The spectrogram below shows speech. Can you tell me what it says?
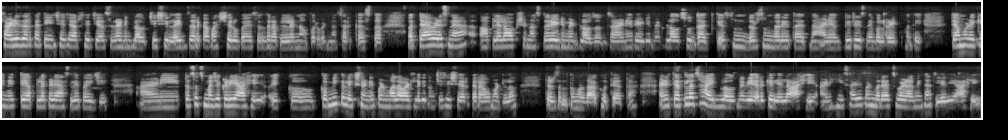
साडी जर का तीनशे चारशेची असेल आणि ब्लाऊजची शिलाई जर का पाचशे रुपये असेल तर आपल्याला न परवडण्यासारखं असतं त्यावेळेस ना आपल्याला ऑप्शन असतं रेडीमेड ब्लाउजांचं आणि रेडीमेड ब्लाऊज सुद्धा इतके सुंदर सुंदर येत आहेत ना आणि अगदी रिझनेबल रेटमध्ये त्यामुळे की नाही ते आपल्याकडे असले पाहिजे. आणि तसंच माझ्याकडे आहे एक कमी कलेक्शन आहे पण मला वाटलं की तुमच्याशी शेअर करावं म्हटलं. तर चला तुम्हाला दाखवते आता. आणि त्यातलाच हा एक ब्लाऊज मी वेअर केलेला आहे आणि ही साडी पण बऱ्याच वेळा मी घातलेली आहे.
